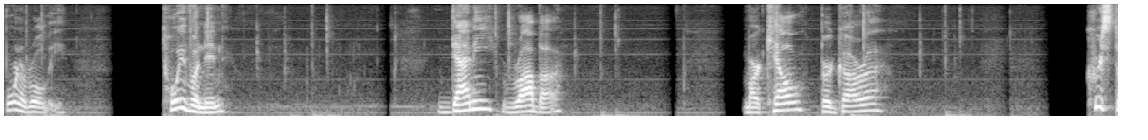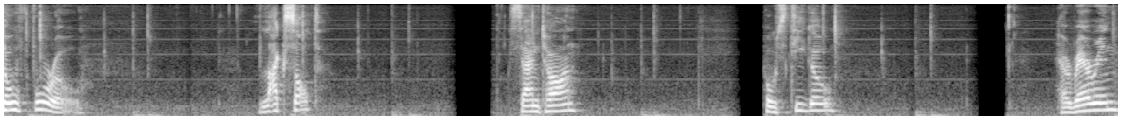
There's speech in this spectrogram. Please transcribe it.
Fornaroli, Toivonen, Dani Raba, Markel Bergara, Cristoforo, Laxalt, Santon, Postigo, Herrerin,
